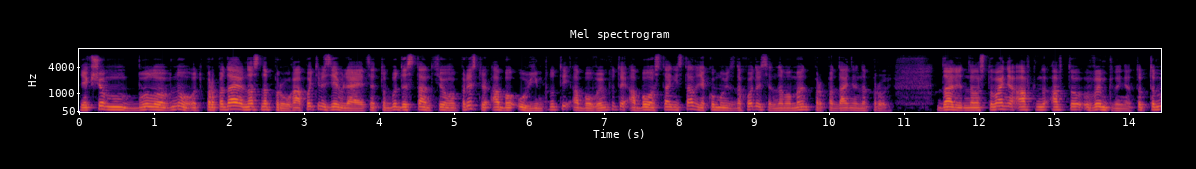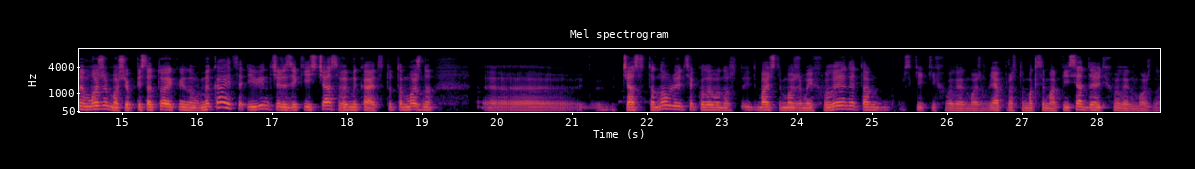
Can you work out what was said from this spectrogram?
якщо було, ну, от пропадає у нас напруга, а потім з'являється, то буде стан цього пристрою або увімкнутий, або вимкнутий, або останній стан, в якому він знаходився на момент пропадання напруги. Далі налаштування автовимкнення. Тобто ми можемо, щоб після того, як він вмикається, і він через якийсь час вимикається. Тут можна. Е, час встановлюється, коли воно бачите, можемо і хвилини, там скільки хвилин можемо. Я просто максимально 59 хвилин можна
